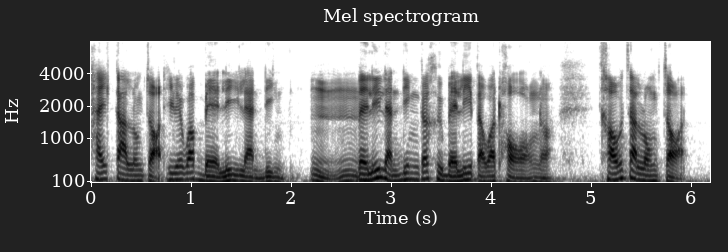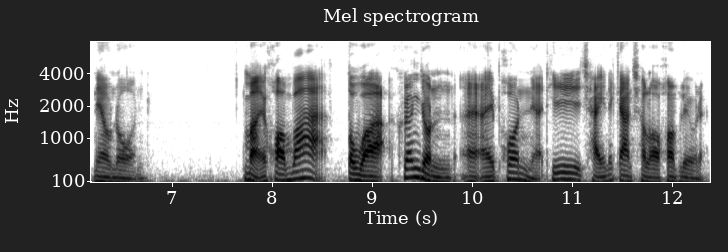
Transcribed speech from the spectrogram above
ใช้การลงจอดที่เรียกว่า belly landing อืม belly landing ก็คือ belly แปลว่าท้องเนาะเขาจะลงจอดแนวนอน หมายความว่าตัวเครื่องยนต์ไอพ่นเนี่ยที่ใช้ในการชะลอความเร็วเนี่ย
